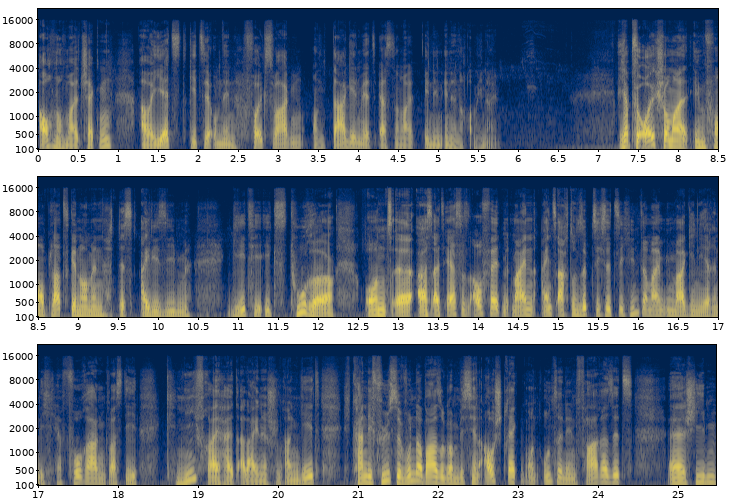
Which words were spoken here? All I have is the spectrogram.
auch nochmal checken. Aber jetzt geht es ja um den Volkswagen und da gehen wir jetzt erst einmal in den Innenraum hinein. Ich habe für euch schon mal im Fond Platz genommen des ID7 GTX Tourer. Und äh, was als erstes auffällt, mit meinen 1,78 sitze ich hinter meinem imaginären Ich hervorragend, was die Kniefreiheit alleine schon angeht. Ich kann die Füße wunderbar sogar ein bisschen ausstrecken und unter den Fahrersitz äh, schieben.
